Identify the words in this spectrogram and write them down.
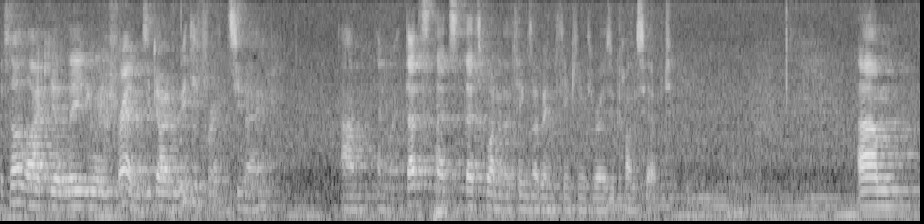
it's not like you're leaving with your friends, you're going with your friends, you know. Um, anyway, that's, that's, that's one of the things I've been thinking through as a concept. Um,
